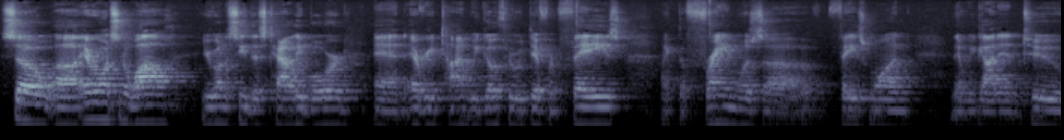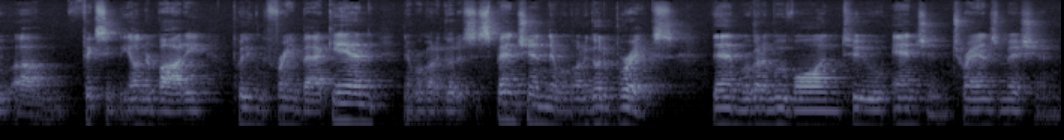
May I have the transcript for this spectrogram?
So uh, every once in a while, you're going to see this tally board and every time we go through a different phase, like the frame was uh, phase one, then we got into um, fixing the underbody, putting the frame back in, then we're going to go to suspension, then we're going to go to brakes, then we're going to move on to engine, transmission,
